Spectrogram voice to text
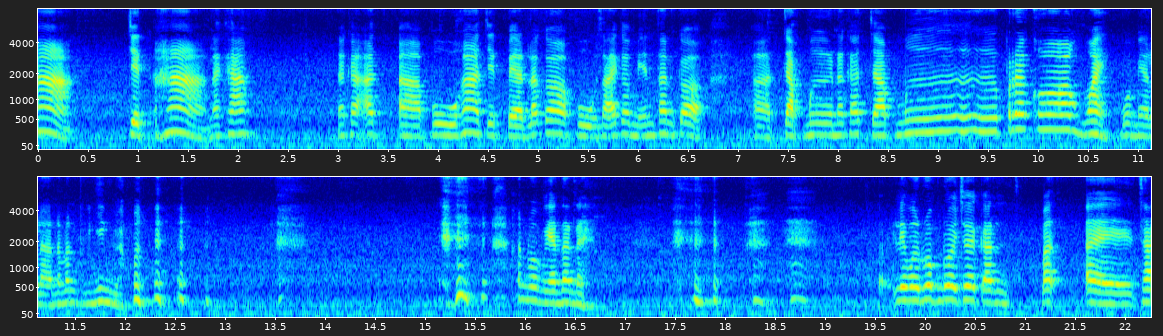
ห้าเจ็ดห้านะคะนะคะอะอ่าปู่ห้าเจ็ดแปดแล้วก็ปู่สายกระเขมรท่านก็จับมือนะคะ จับมือประคองไว้บ่แม่นละนั่นมันยิ่งแล้วท่านบ่แม่นท่านไหน เรียกว่าร่วมด้วยช่วยกันใช้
